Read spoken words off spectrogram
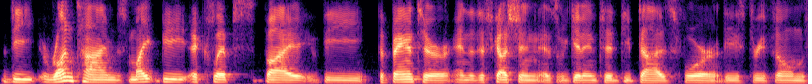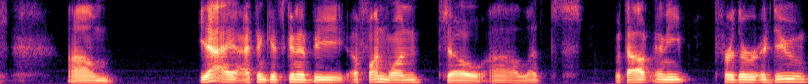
the run times might be eclipsed by the the banter and the discussion as we get into deep dives for these three films. Um, yeah, I, I think it's going to be a fun one. So uh, let's, without any further ado,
